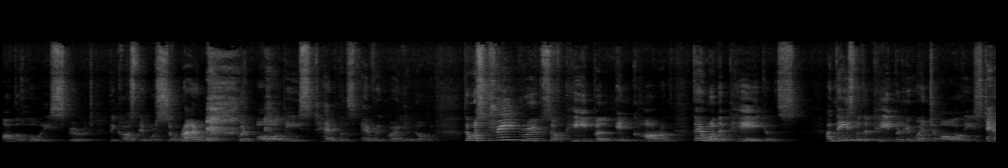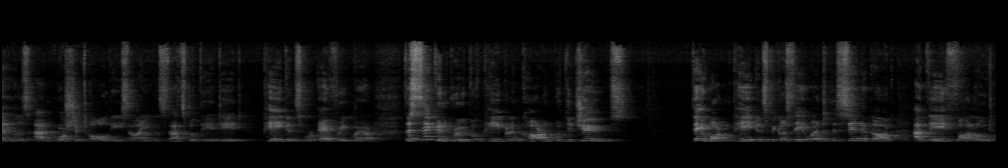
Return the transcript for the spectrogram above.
of the Holy Spirit because they were surrounded with all these temples everywhere you looked. There was three groups of people in Corinth. There were the pagans. And these were the people who went to all these temples and worshipped all these idols. That's what they did. Pagans were everywhere. The second group of people in Corinth were the Jews. They weren't pagans because they went to the synagogue and they followed,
